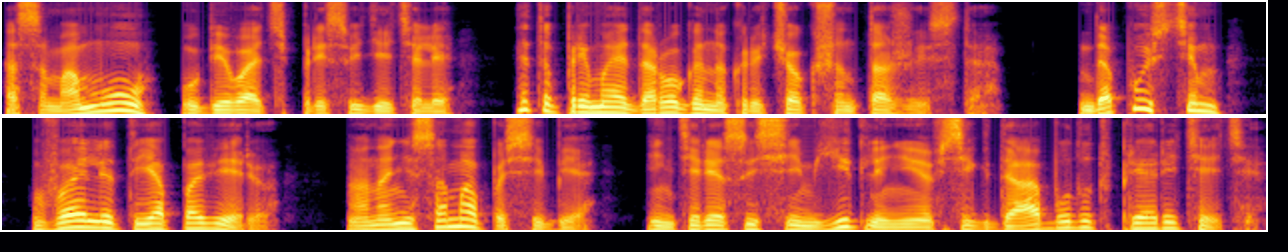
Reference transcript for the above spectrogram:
А самому убивать при свидетеле — это прямая дорога на крючок шантажиста. Допустим, Вайлет я поверю, но она не сама по себе. Интересы семьи для нее всегда будут в приоритете.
